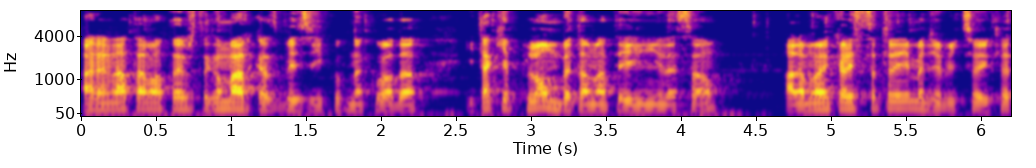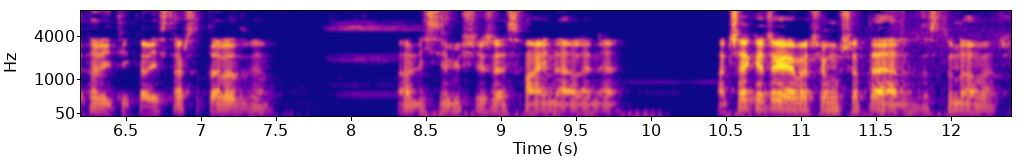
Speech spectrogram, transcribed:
a Renata ma też tego Marka z Basików nakłada. I takie plomby tam na tej linii lecą. Ale moja Kalista to nie będzie bić co ich Letality Kalista, aż to teraz wiem. A Lisy myśli, że jest fajny, ale nie. A czekaj, czekaj, bo cię muszę ten, zastunować.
